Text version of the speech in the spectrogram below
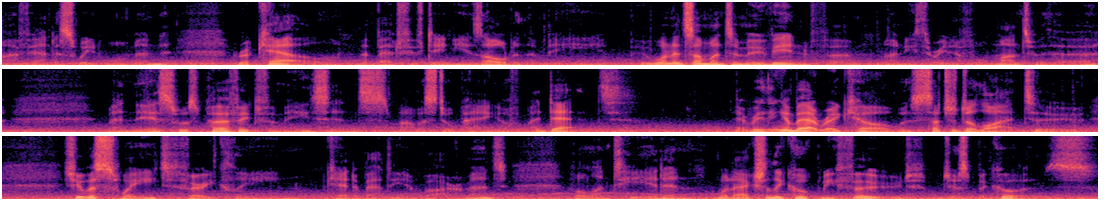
I found a sweet woman, Raquel, about 15 years older than me, who wanted someone to move in for only three to four months with her, and this was perfect for me since I was still paying off my debt. Everything about Raquel was such a delight, too. She was sweet, very clean, cared about the environment, volunteered, and would actually cook me food just because.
